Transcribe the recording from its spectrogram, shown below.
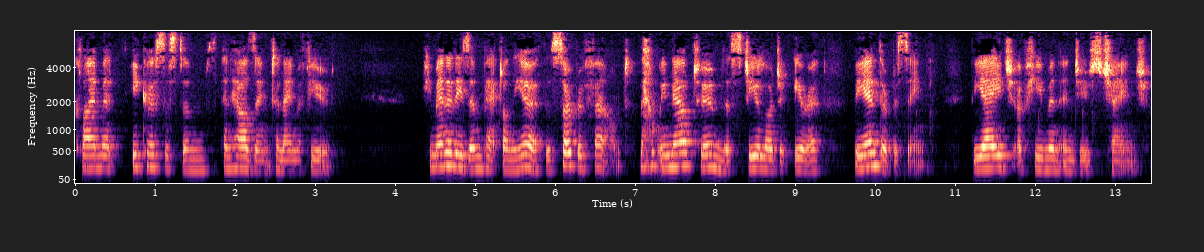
climate, ecosystems, and housing, to name a few. Humanity's impact on the Earth is so profound that we now term this geologic era the Anthropocene, the age of human induced change.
